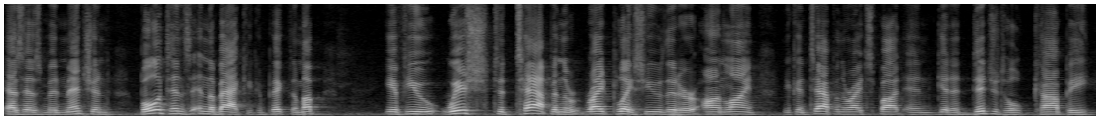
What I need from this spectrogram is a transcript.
as has been mentioned, bulletins in the back. You can pick them up. If you wish to tap in the right place, you that are online, you can tap in the right spot and get a digital copy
